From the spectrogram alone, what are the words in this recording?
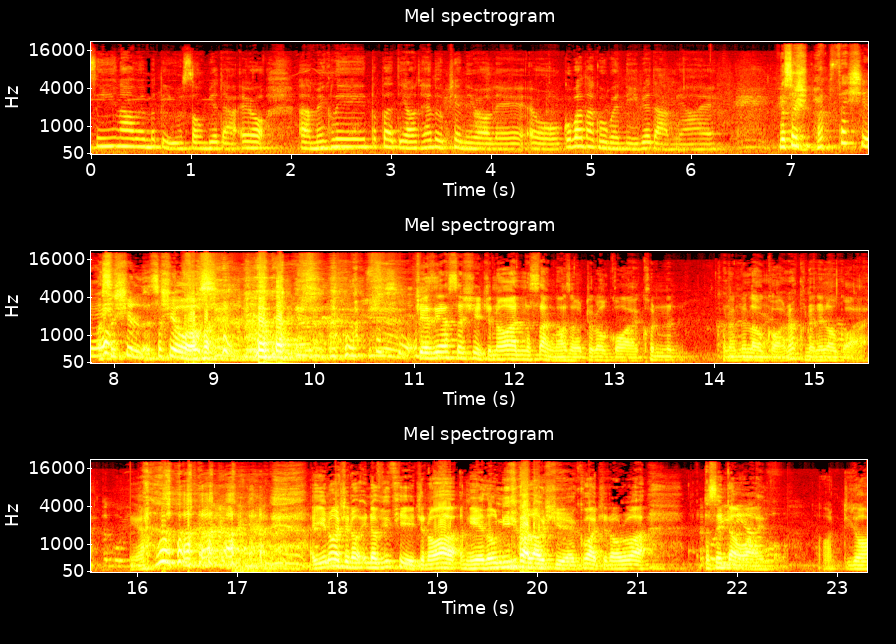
စင်းလားပဲမသိဘူးစုံပြစ်တာအဲ့တော့အမင်းကလေးတပတ်တယောက်တည်းလို့ဖြစ်နေတော့လဲဟိုကိုဘတ်တကိုပဲနေပြစ်တာများတယ်28ဟာ။ဆက်ရှ18 18ရောကျဲစရာ18ကျွန်တော်က25ဆိုတော့တော်တော်ကွာခုနှစ် ခုနှစ်နှစ်လောက်ကွာနော်ခုနှစ်နှစ်လောက်ကွာအရင်တော့ကျွန်တော် interview ဖြစ်ကျွန်တော်ကအငယ်ဆုံးနီးခါလောက်ရှိတယ်အခုကကျွန်တော်တို့ကတစ်စိတ်တောက်သွားပြီဟောဒီတော့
